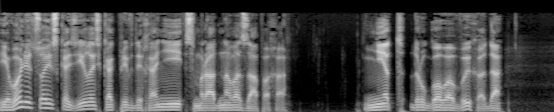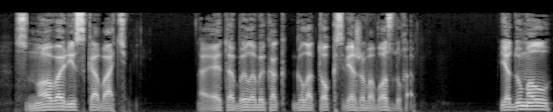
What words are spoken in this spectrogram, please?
его лицо исказилось, как при вдыхании смрадного запаха. Нет другого выхода. Снова рисковать. А это было бы как глоток свежего воздуха. Я думал,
